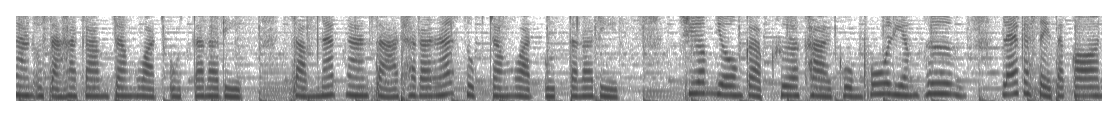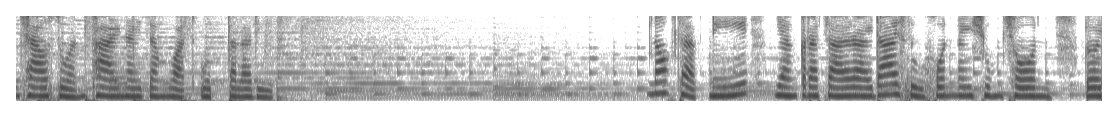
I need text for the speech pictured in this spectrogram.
งานอุตสาหกรรมจังหวัดอุตรดิตถ์สำนักงานสาธารณสุขจังหวัดอุตรดิตถ์เชื่อมโยงกับเครือข่ายกลุ่มผู้เลี้ยงผึ้งและเกษตรกรชาวสวนภายในจังหวัดอุตรดิตถ์ นอกจากนี้ยังกระจายรายได้สู่คนในชุมชน โดย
